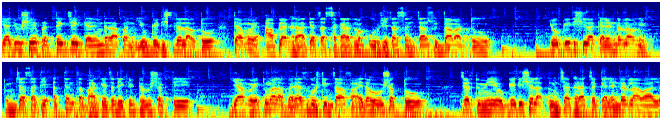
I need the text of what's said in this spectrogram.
या दिवशी प्रत्येक जे कॅलेंडर आपण योग्य दिशेला लावतो त्यामुळे आपल्या घरात याचा सकारात्मक ऊर्जेचा संचारसुद्धा वाढतो. योग्य दिशेला कॅलेंडर लावणे तुमच्यासाठी अत्यंत भाग्याचं देखील ठरू शकते. यामुळे तुम्हाला बऱ्याच गोष्टींचा फायदा होऊ शकतो. जर तुम्ही योग्य दिशेला तुमच्या घराचं कॅलेंडर लावाल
